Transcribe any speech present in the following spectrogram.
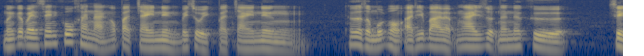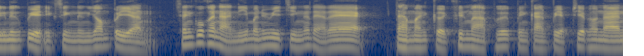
เหมือนกับเป็นเส้นคู่ขนานของปัจจัยหนึ่งไปสู่อีกปัจจัยหนึ่งถ้าเกิดสมมุติผมอธิบายแบบง่ายที่สุดนั่นก็คือ สิ่งหนึ่งเปลี่ยนอีกสิ่งหนึ่งย่อมเปลี่ยนเส้นคู่ขนานนี้มันไม่มีจริงตั้งแต่แรก แต่มันเกิดขึ้นมาเพื่อเป็นการเปรียบเทียบเท่านั้น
